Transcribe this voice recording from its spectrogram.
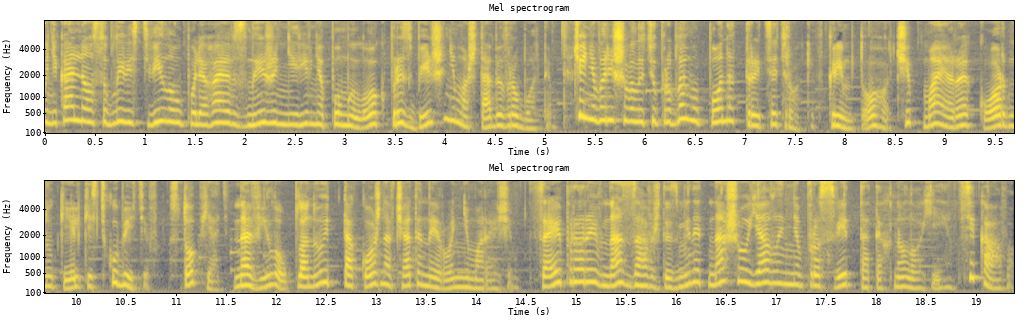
Унікальна особливість Willow полягає в зниженні рівня помилок при збільшенні масштабів роботи. Вчені вирішували цю проблему понад 30 років. Крім того, чіп має рекордну кількість кубітів 105. На Willow планують також навчати нейронні мережі. Цей прорив назавжди змінить наше уявлення про світ та технології. Цікаво,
